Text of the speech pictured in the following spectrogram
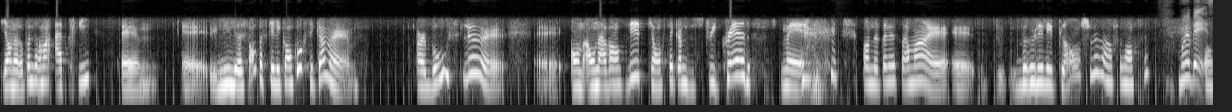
puis on n'aura pas nécessairement appris les leçons, parce que les concours, c'est comme un, un boost, là. on, on avance vite, puis on fait comme du street cred, mais on n'a pas nécessairement euh, euh, brûlé les planches là, en faisant ça. Oui, ben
